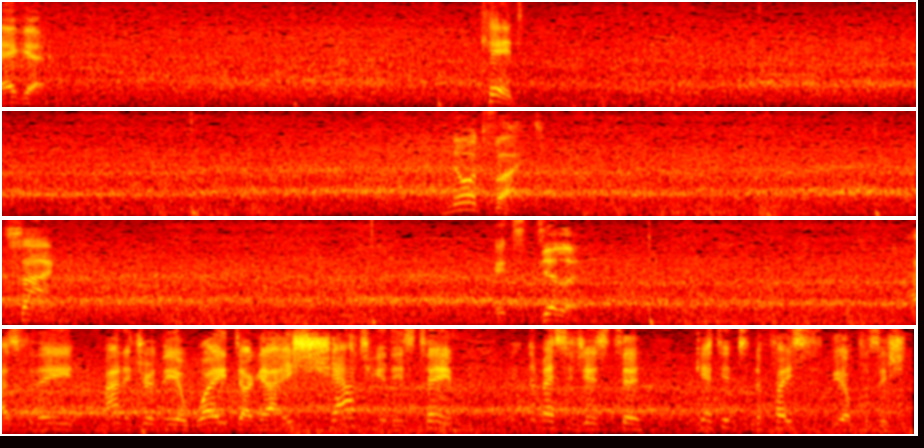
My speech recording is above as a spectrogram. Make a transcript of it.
Egger. Kidd. Nordtveit. Sang. It's Dylan. As for the manager in the away dugout, he's shouting at his team. I think the message is to get into the faces of the opposition,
